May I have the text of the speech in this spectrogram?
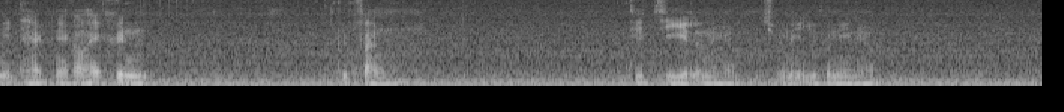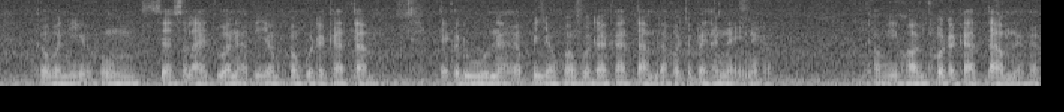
มีแท็กเนี่ยเขาให้ขึ้น ขึ้นฝั่งประเทศจีนแล้วนะครับช่วงนี้อยู่ตรงนี้นะครับ ก็วันนี้ก็คงจะสลายตัวนะครับเป็นหย่อมความกดอากาศต่ำ แต่ก็ดูนะครับเป็นหย่อมความกดอากาศต่ำแล้วเขาจะไปทางไหนนะครับเขามีความกดอากาศต่ำนะครับ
